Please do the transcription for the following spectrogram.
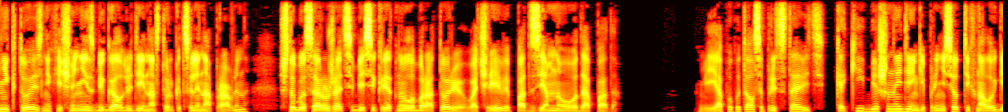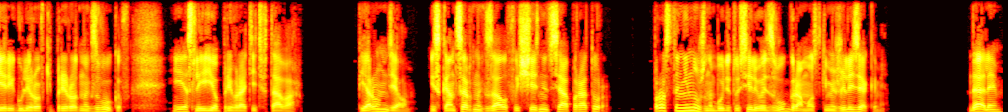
никто из них еще не избегал людей настолько целенаправленно, чтобы сооружать себе секретную лабораторию в чреве подземного водопада. Я попытался представить, какие бешеные деньги принесет технология регулировки природных звуков, если ее превратить в товар. Первым делом, из концертных залов исчезнет вся аппаратура. Просто не нужно будет усиливать звук громоздкими железяками. Далее,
